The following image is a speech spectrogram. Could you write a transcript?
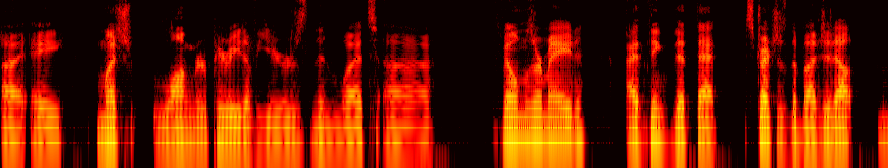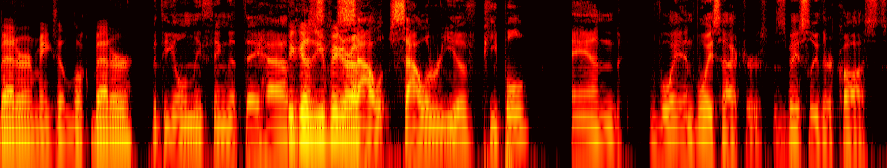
uh, a much longer period of years than what uh, films are made, I think that that stretches the budget out better and makes it look better. But the only thing that they have Because is you figure out- sal- salary of people and voice and voice actors is basically their costs.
